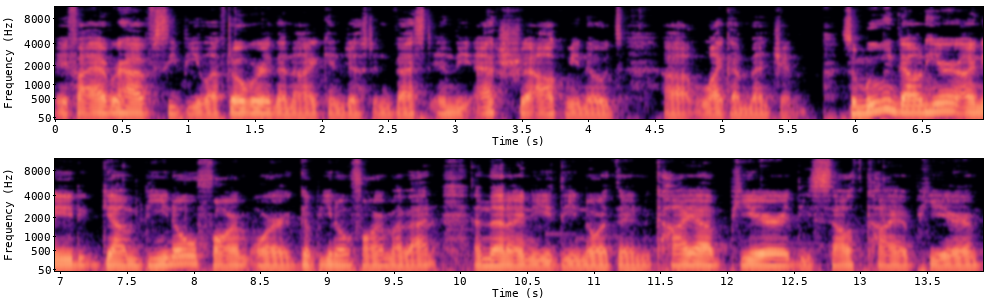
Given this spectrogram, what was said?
if I ever have CP left over then I can just invest in the extra alchemy nodes uh, like I mentioned. So moving down here I need Gambino Gabino Farm, or Gabino Farm, my bad. And then I need the Northern Kaia Pier, the South Kaia Pier,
